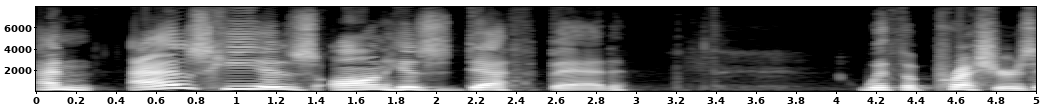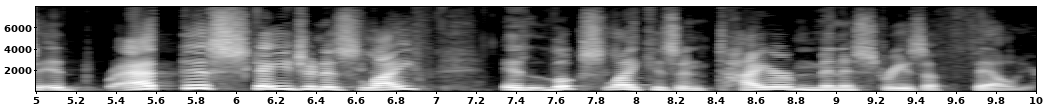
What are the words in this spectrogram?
And as he is on his deathbed with the pressures, it, at this stage in his life, it looks like his entire ministry is a failure.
